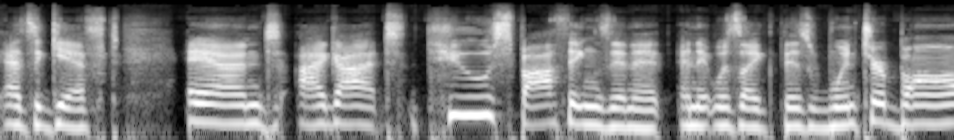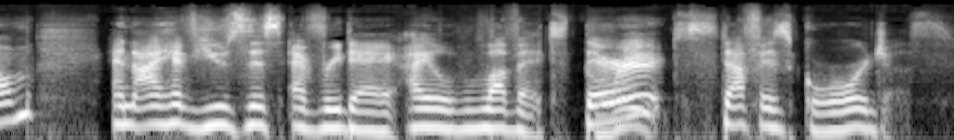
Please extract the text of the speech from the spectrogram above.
as a gift, and I got two spa things in it, and it was like this winter balm, and I have used this every day. I love it. Their Great. stuff is gorgeous.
